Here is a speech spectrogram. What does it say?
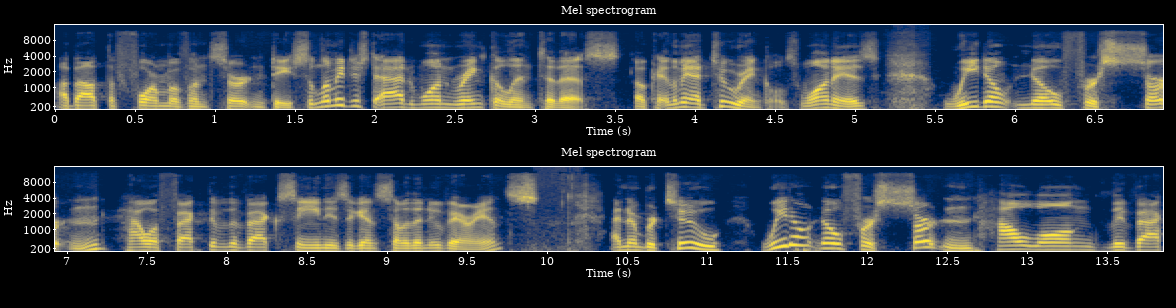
about the form of uncertainty. So let me just add one wrinkle into this. Okay, let me add two wrinkles. One is we don't know for certain how effective the vaccine is against some of the new variants, and number two, we don't know for certain how long the vaccine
